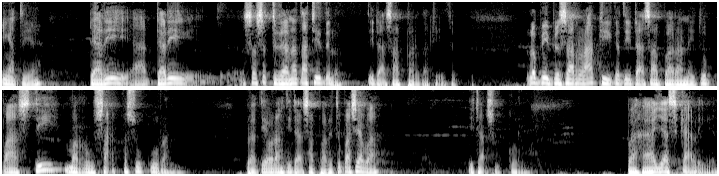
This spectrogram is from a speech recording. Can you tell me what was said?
Ingat ya. Dari uh, dari sesederhana tadi itu loh, tidak sabar tadi itu. Lebih besar lagi ketidaksabaran itu pasti merusak kesyukuran. Berarti orang tidak sabar itu pasti apa? Tidak syukur bahaya sekali ya.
